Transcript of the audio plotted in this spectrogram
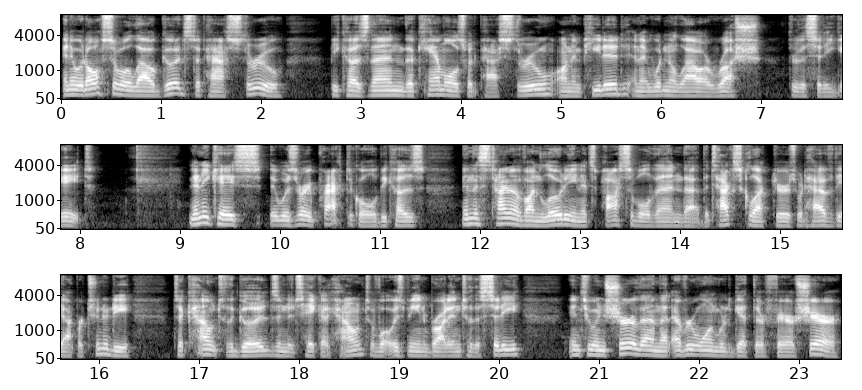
And it would also allow goods to pass through because then the camels would pass through unimpeded and it wouldn't allow a rush through the city gate. In any case, it was very practical because in this time of unloading, it's possible then that the tax collectors would have the opportunity to count the goods and to take account of what was being brought into the city and to ensure then that everyone would get their fair share.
